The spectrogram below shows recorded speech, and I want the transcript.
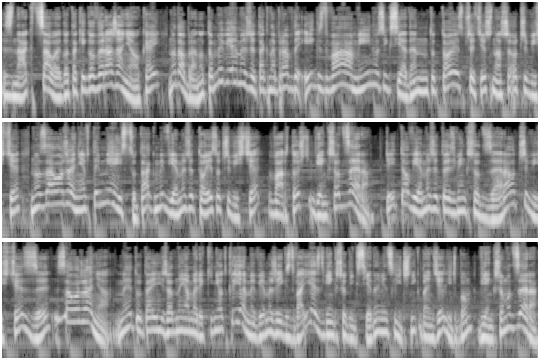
znak całego takiego wyrażenia, ok? No dobra, no to my wiemy, że tak naprawdę x2 minus x1, no to to jest przecież nasze oczywiście, no założenie w tym miejscu, tak? My wiemy, że to jest oczywiście wartość większa od zera. Czyli to wiemy, że to jest większe od zera, oczywiście z założenia. My tutaj żadnej Ameryki nie odkryjemy. Wiemy, że x2 jest większy od x1, więc licznik będzie liczbą większą od zera.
